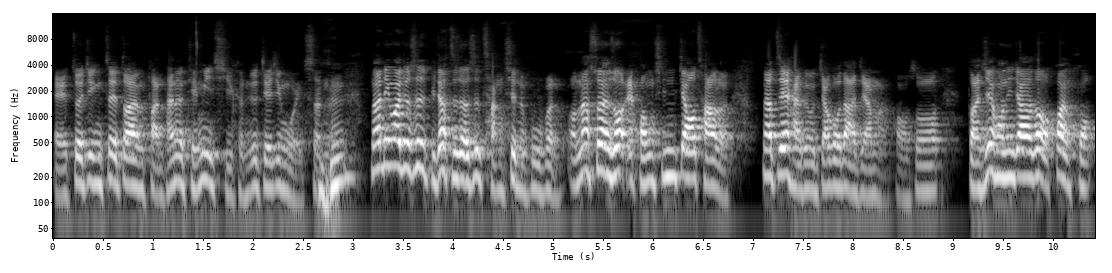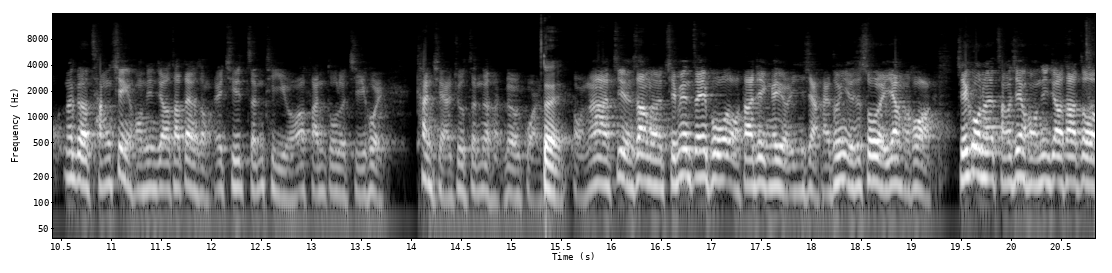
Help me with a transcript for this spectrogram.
哎，最近这段反弹的甜蜜期可能就接近尾声了。嗯、那另外就是比较值得是长线的部分哦。那虽然说哎黄金交叉了，那之前海豚有教过大家嘛，哦说短线黄金交叉之后换黄那个长线黄金交叉代表什么？哎，其实整体有要翻多的机会。看起来就真的很乐观。对哦，那基本上呢，前面这一波哦，大家应该有印象，海豚也是说了一样的话。结果呢，长线黄金交叉之后，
